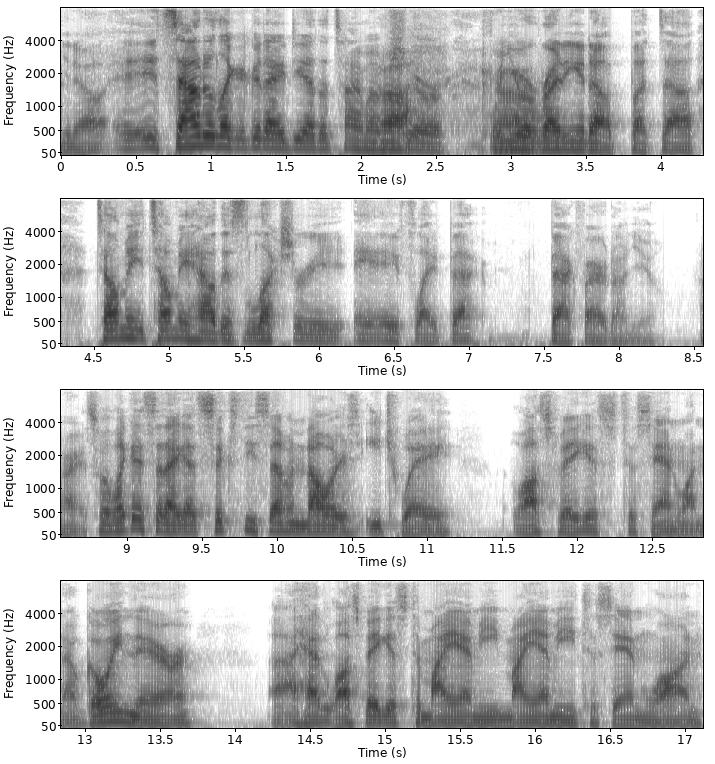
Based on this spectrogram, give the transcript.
You know, it, sounded like a good idea at the time, I'm oh, sure, God. when you were writing it up. But uh, tell me, tell me how this luxury AA flight back backfired on you. All right, so like I said, I got sixty-seven dollars each way, Las Vegas to San Juan. Now going there, uh, I had Las Vegas to Miami, Miami to San Juan.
